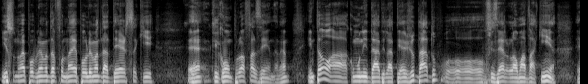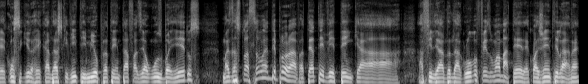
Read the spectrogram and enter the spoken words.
isso não é problema da FUNAI, é problema da DERSA que é, que comprou a fazenda. Né? Então, a comunidade lá tem ajudado, fizeram lá uma vaquinha, é, conseguiram arrecadar acho que 20 mil para tentar fazer alguns banheiros, mas a situação é deplorável. Até a TV tem, que a afiliada da Globo, fez uma matéria com a gente lá, né?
